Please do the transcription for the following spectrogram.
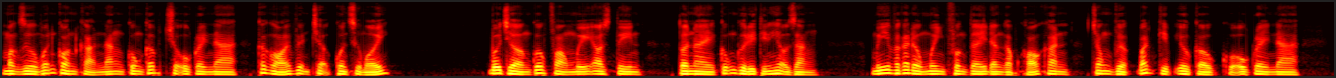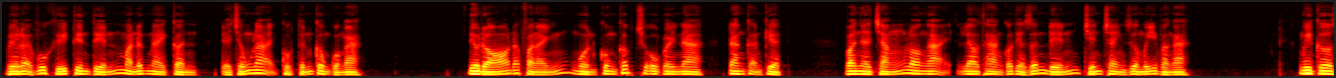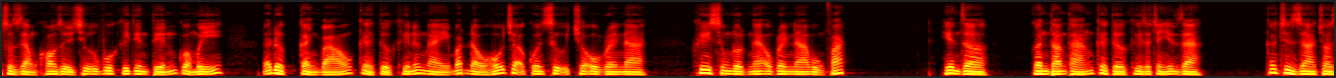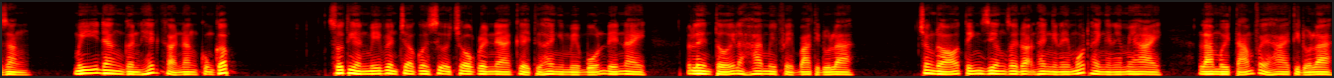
mặc dù vẫn còn khả năng cung cấp cho Ukraine các gói viện trợ quân sự mới. Bộ trưởng Quốc phòng Mỹ Austin tuần này cũng gửi đi tín hiệu rằng Mỹ và các đồng minh phương Tây đang gặp khó khăn trong việc bắt kịp yêu cầu của Ukraine về loại vũ khí tiên tiến mà nước này cần để chống lại cuộc tấn công của Nga. Điều đó đã phản ánh nguồn cung cấp cho Ukraine đang cạn kiệt và Nhà Trắng lo ngại leo thang có thể dẫn đến chiến tranh giữa Mỹ và Nga. Nguy cơ sụt giảm kho dự trữ vũ khí tiên tiến của Mỹ đã được cảnh báo kể từ khi nước này bắt đầu hỗ trợ quân sự cho Ukraine khi xung đột Nga-Ukraine bùng phát. Hiện giờ, Gần 8 tháng kể từ khi giao tranh diễn ra, các chuyên gia cho rằng Mỹ đang gần hết khả năng cung cấp. Số tiền Mỹ viện trợ quân sự cho Ukraine kể từ 2014 đến nay đã lên tới là 20,3 tỷ đô la. Trong đó tính riêng giai đoạn 2021-2022 là 18,2 tỷ đô la.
